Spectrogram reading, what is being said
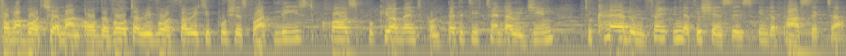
Former board chairman of the Volta River Authority pushes for at least cost procurement competitive tender regime to curb inefficiencies in the power sector.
